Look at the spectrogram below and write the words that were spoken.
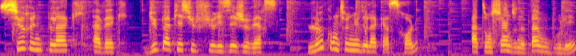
Sur une plaque avec du papier sulfurisé, je verse le contenu de la casserole. Attention de ne pas vous brûler.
